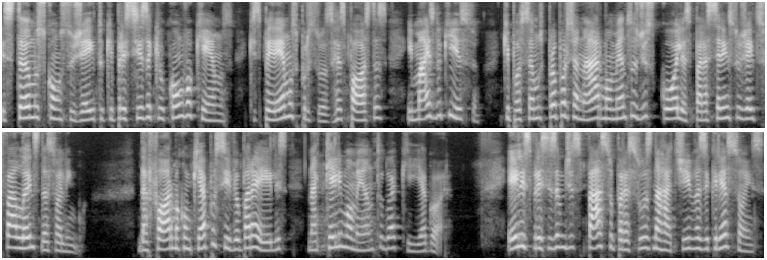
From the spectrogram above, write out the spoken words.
estamos com um sujeito que precisa que o convoquemos que esperemos por suas respostas e, mais do que isso, que possamos proporcionar momentos de escolhas para serem sujeitos falantes da sua língua, da forma com que é possível para eles naquele momento do aqui e agora. Eles precisam de espaço para suas narrativas e criações,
